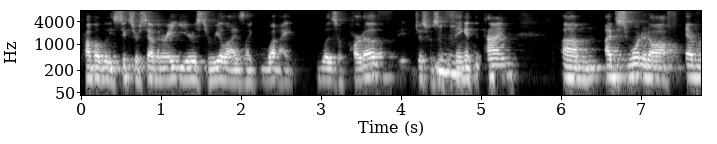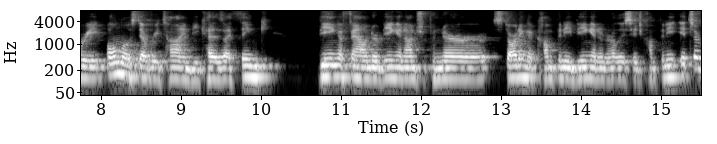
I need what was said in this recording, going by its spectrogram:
probably six or seven or eight years to realize like what I was a part of. It just was a mm-hmm. thing at the time. Um, I've sworn it off every almost every time because I think being a founder, being an entrepreneur, starting a company, being in an early stage company, it's a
